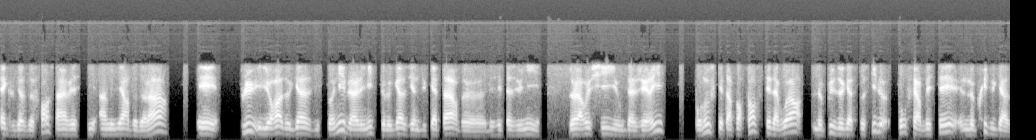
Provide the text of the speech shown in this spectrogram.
ex-Gaz de France, a investi un milliard de dollars et plus il y aura de gaz disponible, à la limite que le gaz vienne du Qatar, des États-Unis, de la Russie ou d'Algérie, pour nous, ce qui est important, c'est d'avoir le plus de gaz possible pour faire baisser le prix du gaz.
